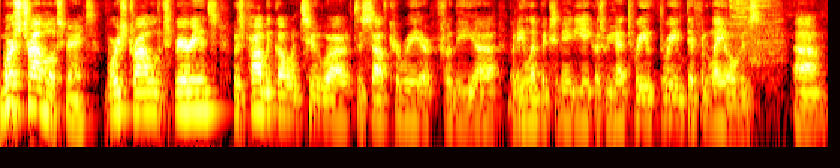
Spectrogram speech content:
Worst travel experience? Worst travel experience was probably going to uh, to South Korea for the uh, for the Olympics in '88 because we had three three different layovers. Um,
